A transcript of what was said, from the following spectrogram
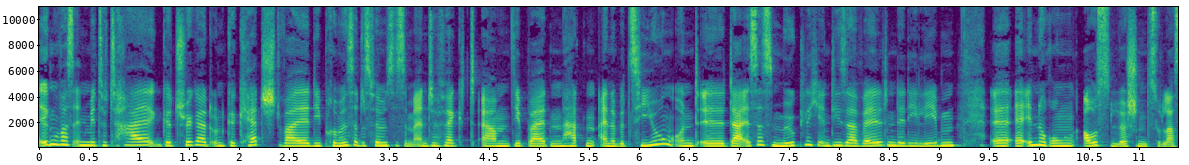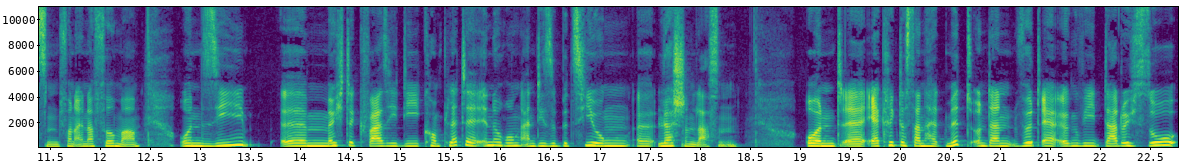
irgendwas in mir total getriggert und gecatcht, weil die Prämisse des Films ist im Endeffekt, ähm, die beiden hatten eine Beziehung und äh, da ist es möglich, in dieser Welt, in der die leben, äh, Erinnerungen auslöschen zu lassen von einer Firma. Und sie äh, möchte quasi die komplette Erinnerung an diese Beziehung äh, löschen lassen. Und äh, er kriegt das dann halt mit und dann wird er irgendwie dadurch so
